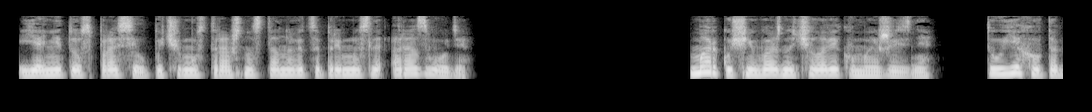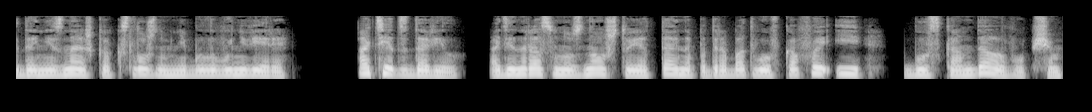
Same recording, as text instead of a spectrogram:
Я не то спросил, почему страшно становится при мысли о разводе. Марк очень важный человек в моей жизни. Ты уехал тогда, не знаешь, как сложно мне было в универе. Отец давил. Один раз он узнал, что я тайно подрабатываю в кафе, и был скандал, в общем.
